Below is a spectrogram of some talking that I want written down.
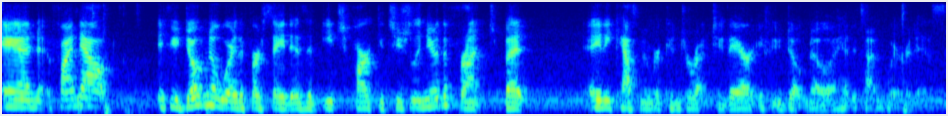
and find out if you don't know where the first aid is in each park, it's usually near the front, but any cast member can direct you there if you don't know ahead of time where it is.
